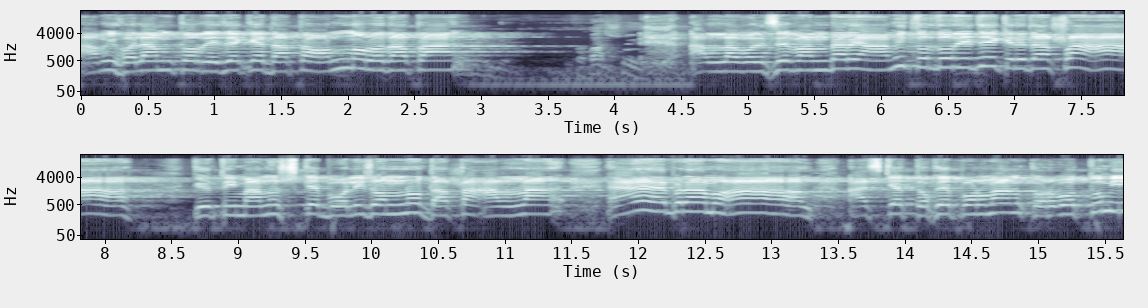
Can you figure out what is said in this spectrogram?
আমি হলাম তোর রেজেকে দাতা অন্যর দাতা আল্লাহ বলছে বান্দারে আমি তোর তো রেজেকের দাতা। কিন্তু তুই মানুষকে বলিস অন্য দাতা আল্লাহ। হ্যাঁ ব্রাহ্মণ আজকে তোকে প্রমাণ করব তুমি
